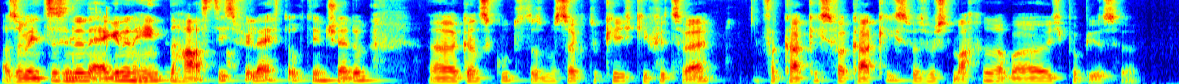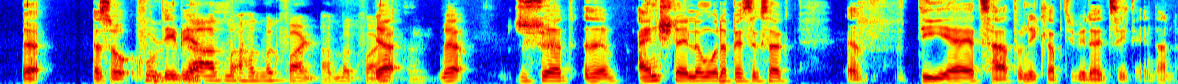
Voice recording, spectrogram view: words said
also wenn du es in den eigenen Händen hast, ist vielleicht auch die Entscheidung äh, ganz gut, dass man sagt, okay, ich gehe für zwei, verkacke ich's, verkacke ich's, was willst du machen, aber ich probier's ja. Ja, also cool. von dem her. Ja, hat, mir, hat mir gefallen, hat mir gefallen. Ja, ja. das ist eine äh, Einstellung oder besser gesagt, äh, die er jetzt hat und ich glaube, die wird er jetzt nicht ändern.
